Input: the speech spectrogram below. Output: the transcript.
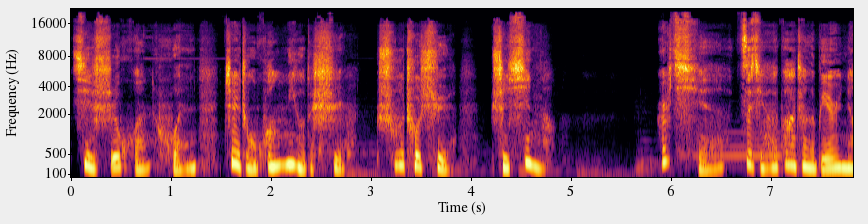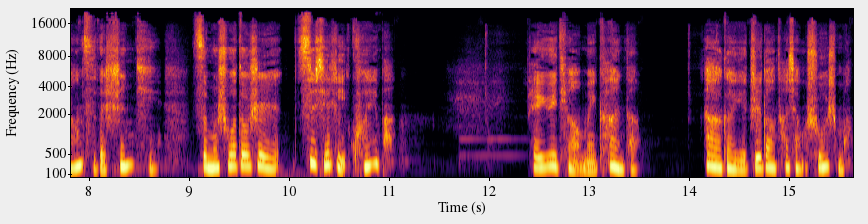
借尸还魂这种荒谬的事说出去，谁信呢？而且自己还霸占了别人娘子的身体，怎么说都是自己理亏吧。裴玉挑眉看他，大概也知道他想说什么。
